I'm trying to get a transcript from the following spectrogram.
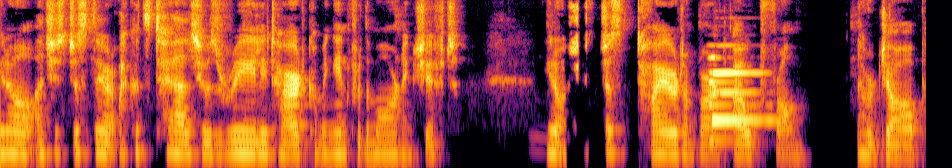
you know, and she's just there. I could tell she was really tired coming in for the morning shift. You know, she's just tired and burnt out from her job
